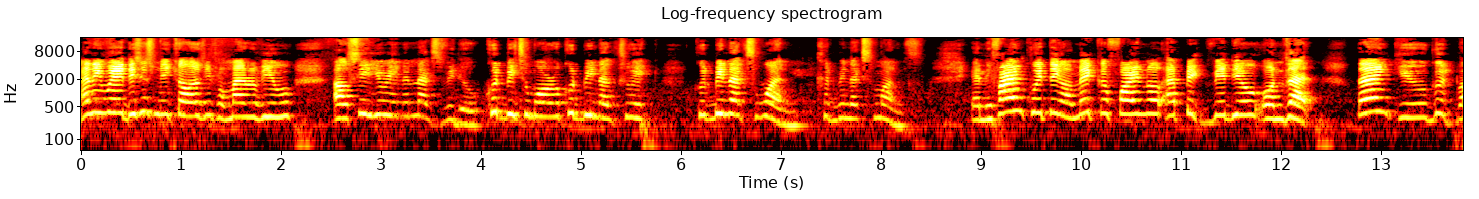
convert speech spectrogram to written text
Anyway, this is me, Kawashi, from my review. I'll see you in the next video. Could be tomorrow, could be next week, could be next one, could be next month. And if I'm quitting, I'll make a final epic video on that. Thank you. Goodbye.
